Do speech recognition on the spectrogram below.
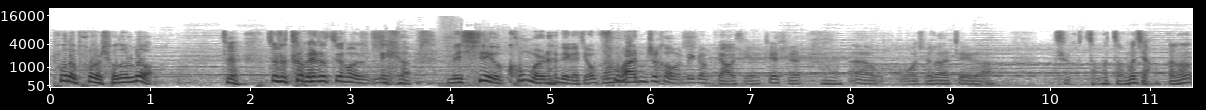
扑的扑着球都乐了。对，就是特别是最后那个梅西那个空门的那个球扑完之后那个表情，确实，呃，我觉得这个这怎么怎么讲，可能。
